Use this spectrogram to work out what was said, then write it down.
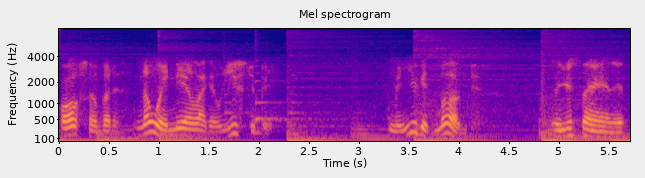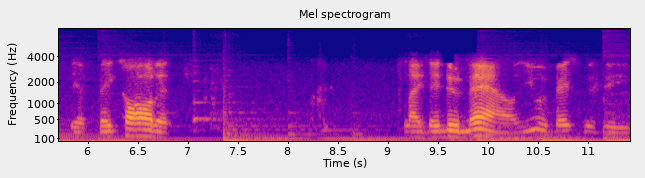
also, but it's nowhere near like it used to be. I mean, you get mugged. So you're saying if if they called it like they do now, you would basically be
